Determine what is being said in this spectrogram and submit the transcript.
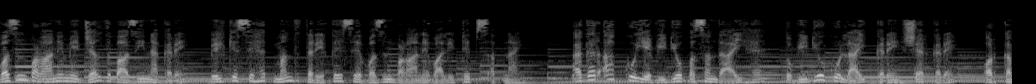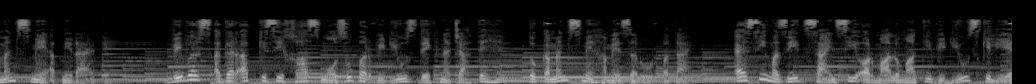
वज़न बढ़ाने में जल्दबाजी न करें, बल्कि सेहतमंद तरीके से वज़न बढ़ाने वाली टिप्स अपनाएँ। अगर आपको ये वीडियो पसंद आई है तो वीडियो को लाइक करें, शेयर करें और कमेंट्स में अपनी राय दें। व्यूवर्स, अगर आप किसी खास मौजू पर वीडियोस देखना चाहते हैं तो कमेंट्स में हमें ज़रूर बताएँ। ऐसी मजीद साइंसी और मालूमती वीडियोस के लिए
